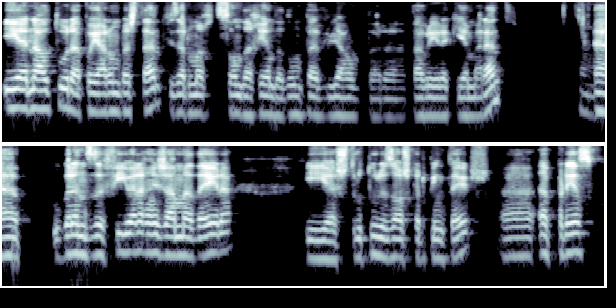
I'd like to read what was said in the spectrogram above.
E eh, na altura apoiaram bastante, fizeram uma redução da renda de um pavilhão para, para abrir aqui Amarante. Uhum. Uh, o grande desafio era arranjar madeira e as estruturas aos carpinteiros uh, a preço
